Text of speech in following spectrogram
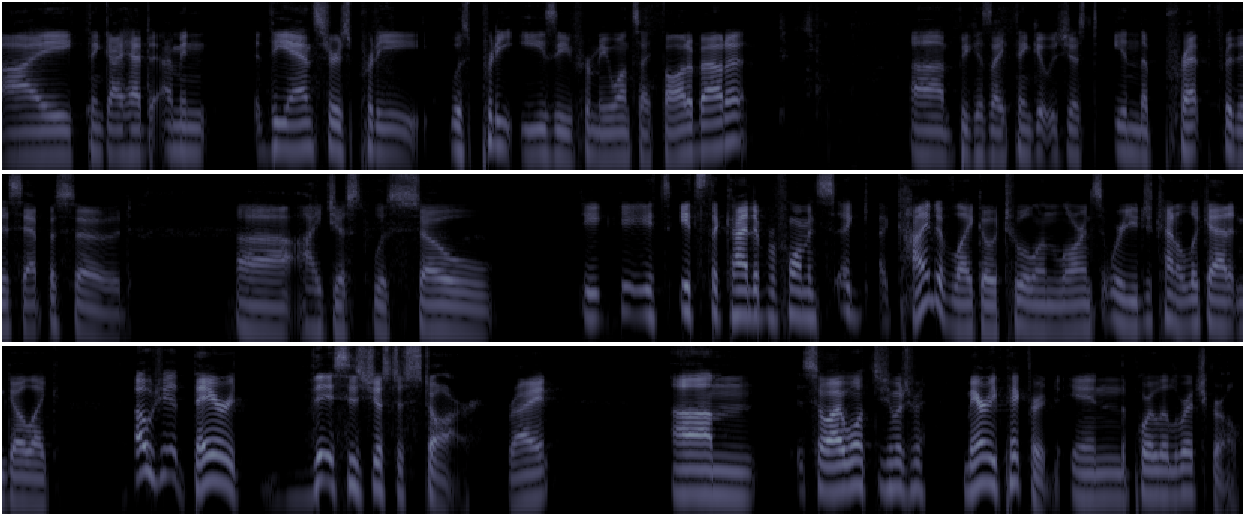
I think I had to. I mean, the answer is pretty was pretty easy for me once I thought about it, uh, because I think it was just in the prep for this episode. Uh, I just was so. It, it's it's the kind of performance, uh, kind of like O'Toole and Lawrence, where you just kind of look at it and go like, "Oh shit, they're this is just a star, right?" Um, so I won't do too much. Mary Pickford in The Poor Little Rich Girl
